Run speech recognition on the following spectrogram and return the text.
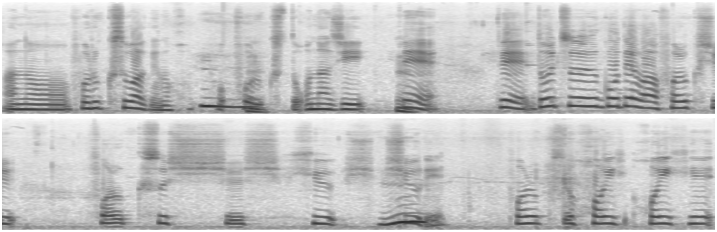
あのフォルクスワーゲンのフォうん。フォルクスと同じで、でドイツ語ではフォルクシュフォルクスシュシュシュレ、フォルクスホイホイヘ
